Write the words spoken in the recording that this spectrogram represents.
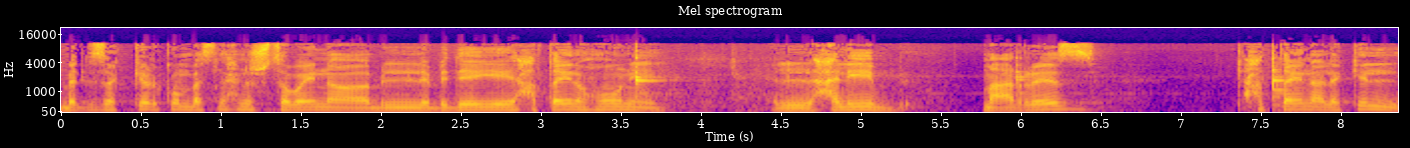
بدي أذكركم بس نحن شو سوينا بالبداية. حطينا هون الحليب مع الرز. حطينا لكل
